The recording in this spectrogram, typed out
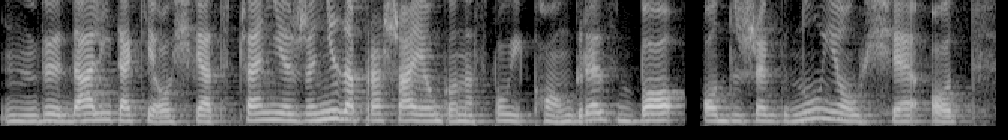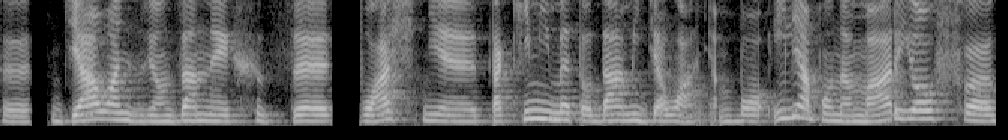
mm, wydali takie oświadczenie, że nie zapraszają go na swój kongres, bo odżegnują się od e, działań związanych z właśnie takimi metodami działania, bo Ilja Ponamariow e,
